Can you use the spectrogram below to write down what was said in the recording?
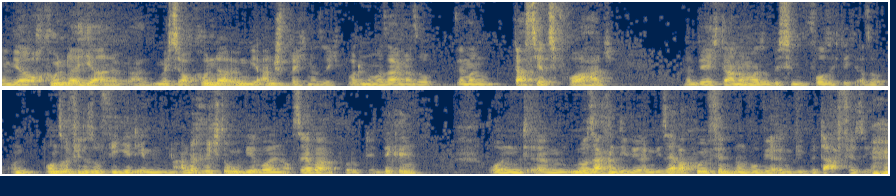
wenn wir auch Gründer hier, möchte auch Gründer irgendwie ansprechen. Also ich wollte nur mal sagen, also wenn man das jetzt vorhat, dann wäre ich da nochmal so ein bisschen vorsichtig. Also und unsere Philosophie geht eben in eine andere Richtung. Wir wollen auch selber Produkte entwickeln und ähm, nur Sachen, die wir irgendwie selber cool finden und wo wir irgendwie Bedarf für sehen. Mhm.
